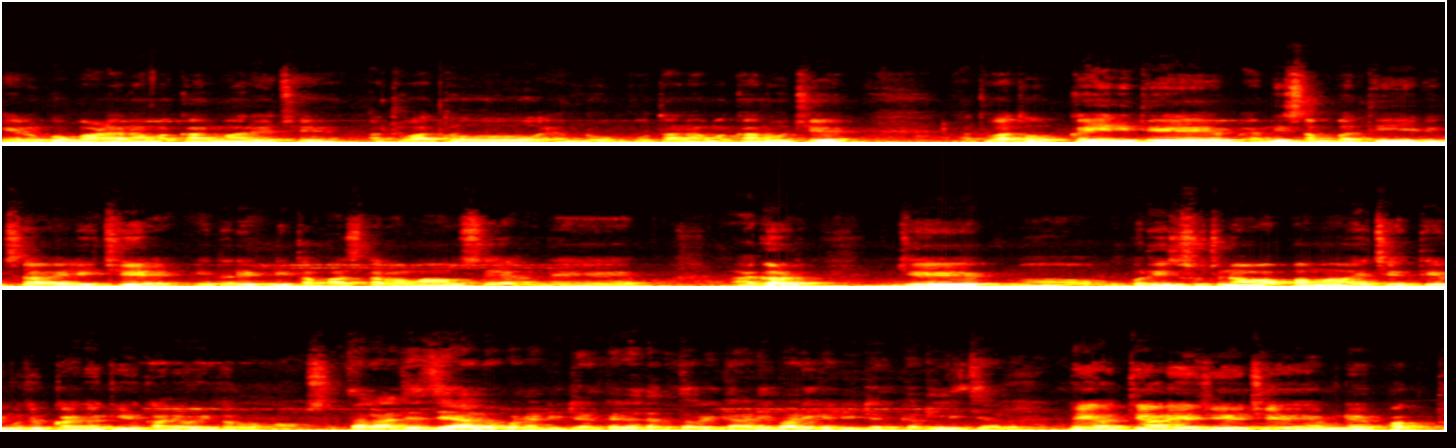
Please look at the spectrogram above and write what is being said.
એ લોકો ભાડાના મકાનમાં રહે છે અથવા તો એમનું પોતાના મકાનો છે અથવા તો કઈ રીતે એમની સંપત્તિ વિકસાવેલી છે એ દરેકની તપાસ કરવામાં આવશે અને આગળ જે ઉપરની સૂચનાઓ આપવામાં આવે છે તે મુજબ કાયદાકીય કાર્યવાહી કરવામાં આવશે. સર આજે જે આ લોકોને ડિટેન કર્યા હતા તમે ગાડી બાડી કે ડિટેન કરેલી છે આ લોકો નહીં અત્યારે જે છે એમને ફક્ત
